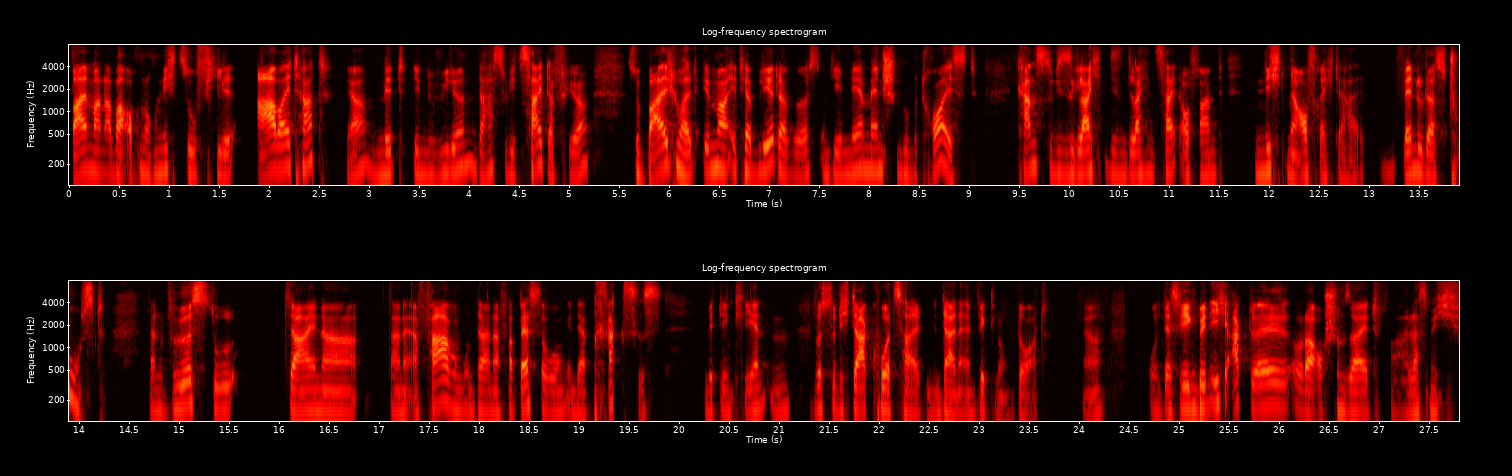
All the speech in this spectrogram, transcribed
weil man aber auch noch nicht so viel Arbeit hat, ja, mit Individuen. Da hast du die Zeit dafür. Sobald du halt immer etablierter wirst und je mehr Menschen du betreust, kannst du diese gleich, diesen gleichen Zeitaufwand nicht mehr aufrechterhalten. Wenn du das tust, dann wirst du deiner, deiner Erfahrung und deiner Verbesserung in der Praxis mit den Klienten, wirst du dich da kurz halten in deiner Entwicklung dort. Ja. Und deswegen bin ich aktuell oder auch schon seit, lass mich,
